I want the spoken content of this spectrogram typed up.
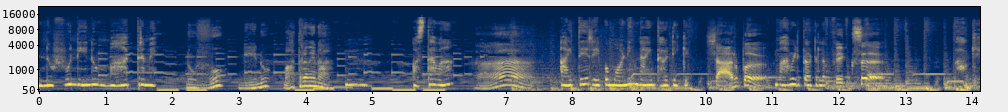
నువ్వు నేను మాత్రమే. నువ్వు నేను మాత్రమేనా? వస్తావా? ఆ, అయితే రేపు మార్నింగ్ నైన్ థర్టీకి. షార్ప్. మామిడి తోటలో. ఫిక్స్. ఓకే.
